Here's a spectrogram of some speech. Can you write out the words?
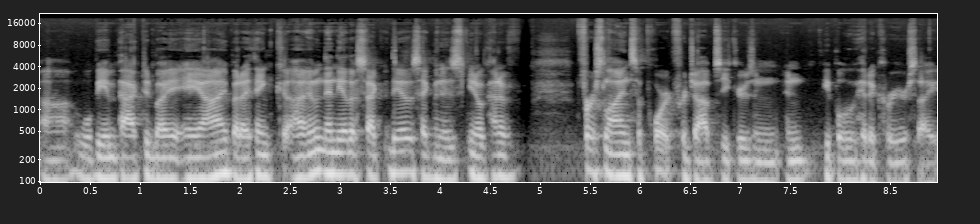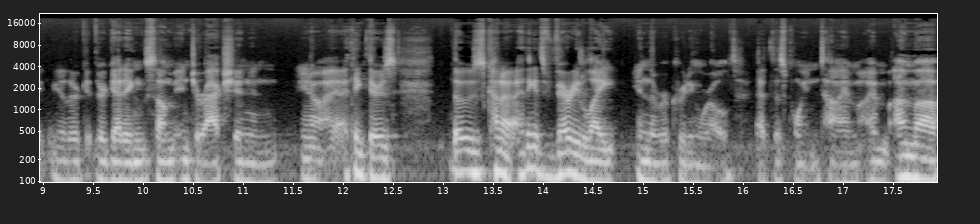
uh, will be impacted by AI. But I think, uh, and then the other sec- the other segment is you know kind of first line support for job seekers and, and people who hit a career site. You know, they're they're getting some interaction, and you know, I, I think there's those kind of. I think it's very light in the recruiting world at this point in time. I'm I'm uh,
